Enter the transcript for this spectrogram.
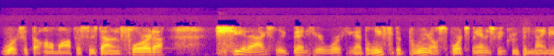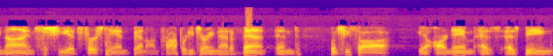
works at the home offices down in Florida. She had actually been here working, I believe, for the Bruno Sports Management Group in '99. So she had firsthand been on property during that event. And when she saw, you know, our name as as being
